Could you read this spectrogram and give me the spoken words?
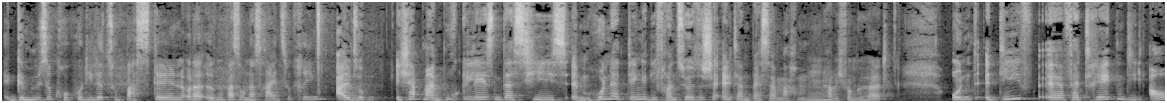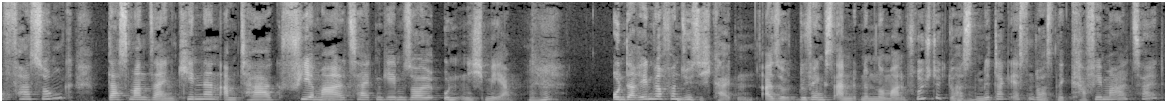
Gemüsekrokodile zu basteln oder irgendwas, um das reinzukriegen? Also, ich habe mal ein Buch gelesen, das hieß ähm, 100 Dinge, die französische Eltern besser machen. Hm, Habe ich von gehört. Und die äh, vertreten die Auffassung, dass man seinen Kindern am Tag vier Mahlzeiten geben soll und nicht mehr. Und da reden wir auch von Süßigkeiten. Also du fängst an mit einem normalen Frühstück, du hast ein Mittagessen, du hast eine Kaffeemahlzeit,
